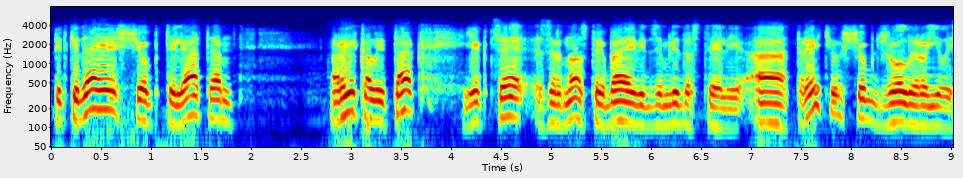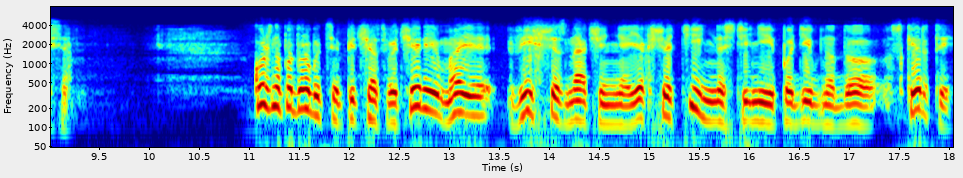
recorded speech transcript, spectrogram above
підкидає, щоб телята рикали так, як це зерно стрибає від землі до стелі, а третю, щоб бджоли роїлися. Кожна подробиця під час вечері має віще значення. Якщо тінь на стіні, подібно до скирти,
